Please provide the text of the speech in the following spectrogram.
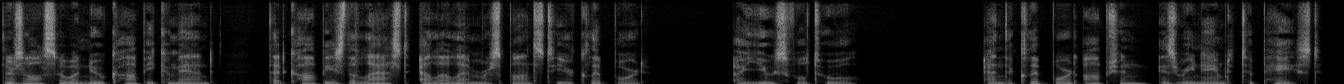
There's also a new copy command that copies the last LLM response to your clipboard, a useful tool. And the clipboard option is renamed to paste.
